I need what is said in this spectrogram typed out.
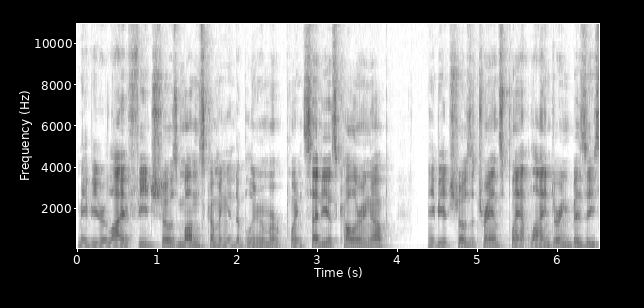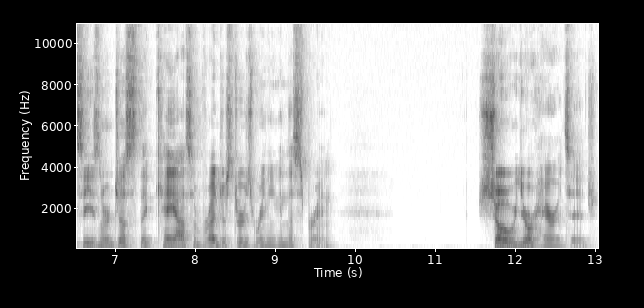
Maybe your live feed shows mums coming into bloom or poinsettias coloring up. Maybe it shows a transplant line during busy season or just the chaos of registers ringing in the spring. Show your heritage.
